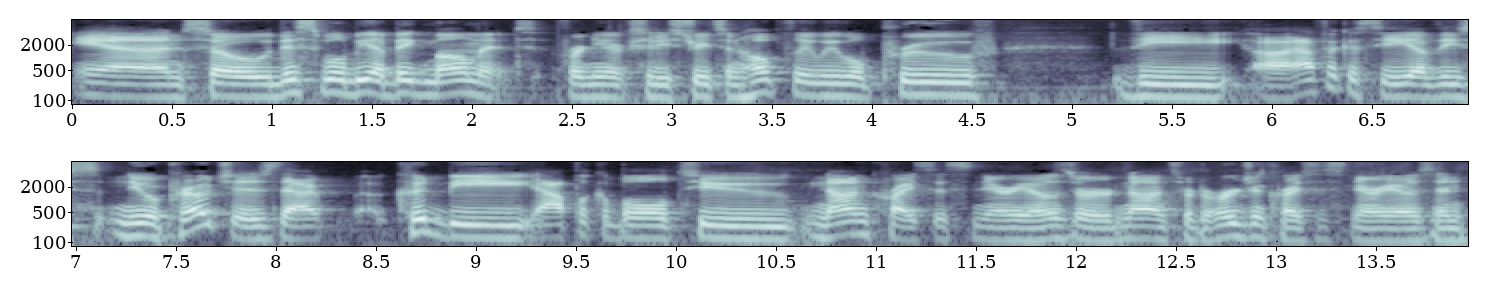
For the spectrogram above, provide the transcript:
And so this will be a big moment for New York City streets, and hopefully we will prove the uh, efficacy of these new approaches that could be applicable to non-crisis scenarios or non-sort of urgent crisis scenarios, and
